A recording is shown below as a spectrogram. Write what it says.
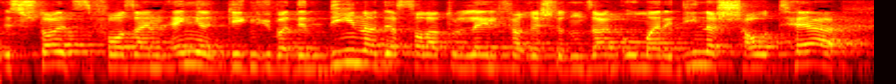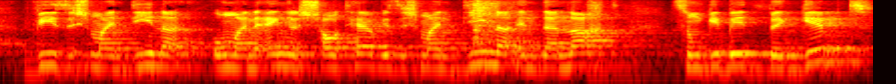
ist stolz vor seinen Engeln gegenüber dem Diener, der Salatul Layl verrichtet und sagt, oh meine Diener, schaut her, wie sich mein Diener, oh meine Engel, schaut her, wie sich mein Diener in der Nacht zum Gebet begibt.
